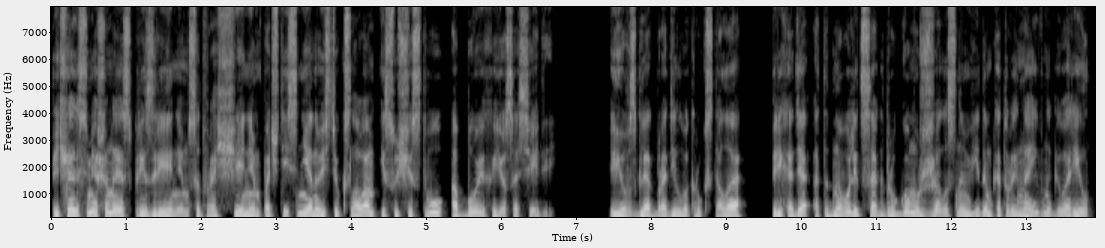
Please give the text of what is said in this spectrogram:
Печаль, смешанная с презрением, с отвращением, почти с ненавистью к словам и существу обоих ее соседей. Ее взгляд бродил вокруг стола, переходя от одного лица к другому с жалостным видом, который наивно говорил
